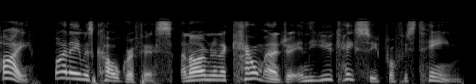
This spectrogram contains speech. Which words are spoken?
Hi, my name is Cole Griffiths and I'm an account manager in the UK SuperOffice team.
